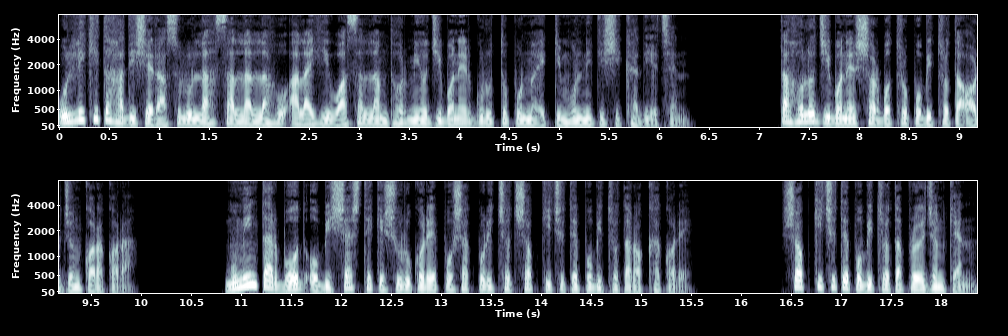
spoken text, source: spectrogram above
উল্লিখিত হাদিসে রাসূলুল্লাহ সাল্লাল্লাহু আলাইহি ওয়াসাল্লাম ধর্মীয় জীবনের গুরুত্বপূর্ণ একটি মূলনীতি শিক্ষা দিয়েছেন। তা হল জীবনের সর্বত্র পবিত্রতা অর্জন করা করা। মুমিন তার বোধ ও বিশ্বাস থেকে শুরু করে পোশাক পরিচ্ছদ সব কিছুতে পবিত্রতা রক্ষা করে। সব কিছুতে পবিত্রতা প্রয়োজন কেন?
